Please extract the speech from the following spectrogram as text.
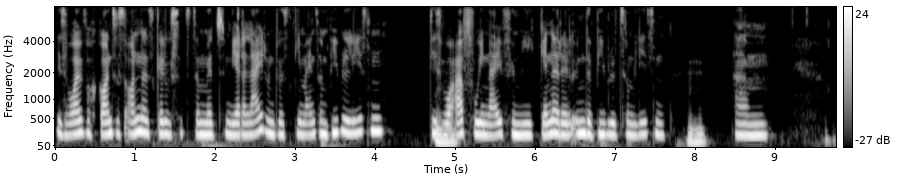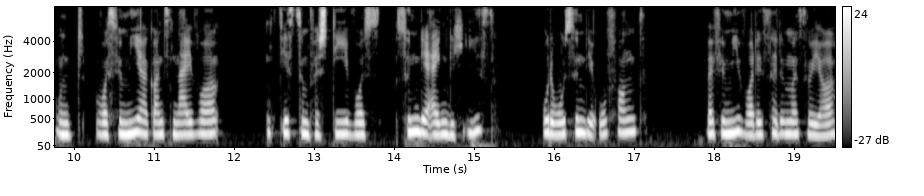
es war einfach ganz was anderes. Gell? Du sitzt da mit mehreren Leuten und du hast gemeinsam Bibel lesen. Das mhm. war auch voll neu für mich, generell in der Bibel zum Lesen. Mhm. Ähm, und was für mich auch ganz neu war, das zum Verstehen, was Sünde eigentlich ist oder wo Sünde anfängt. Weil für mich war das halt immer so, ja,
